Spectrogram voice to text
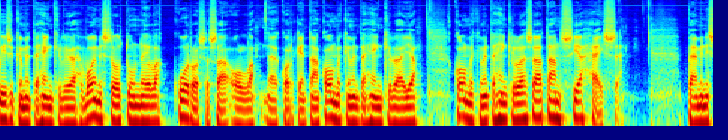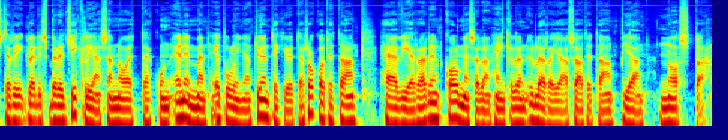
50 henkilöä voimistelutunneilla, kuoroissa saa olla korkeintaan 30 henkilöä ja 30 henkilöä saa tanssia häissä – Pääministeri Gladys Berejiklian sanoi, että kun enemmän etulinjan työntekijöitä rokotetaan, häävieraiden 300 henkilön ylärajaa saatetaan pian nostaa.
